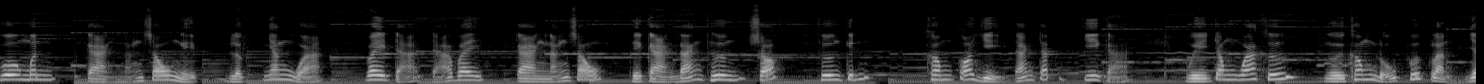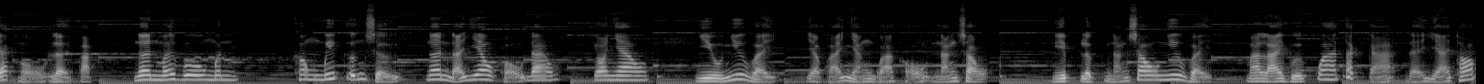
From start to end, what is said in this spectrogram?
vô minh, càng nặng sâu nghiệp lực nhân quả vay trả trả vay càng nặng sâu thì càng đáng thương, xót, thương kính. Không có gì đáng trách chi cả. Vì trong quá khứ, người không đủ phước lành giác ngộ lời Phật nên mới vô minh. Không biết ứng xử nên đã gieo khổ đau cho nhau. Nhiều như vậy và phải nhận quả khổ nặng sâu. Nghiệp lực nặng sâu như vậy mà lại vượt qua tất cả để giải thoát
